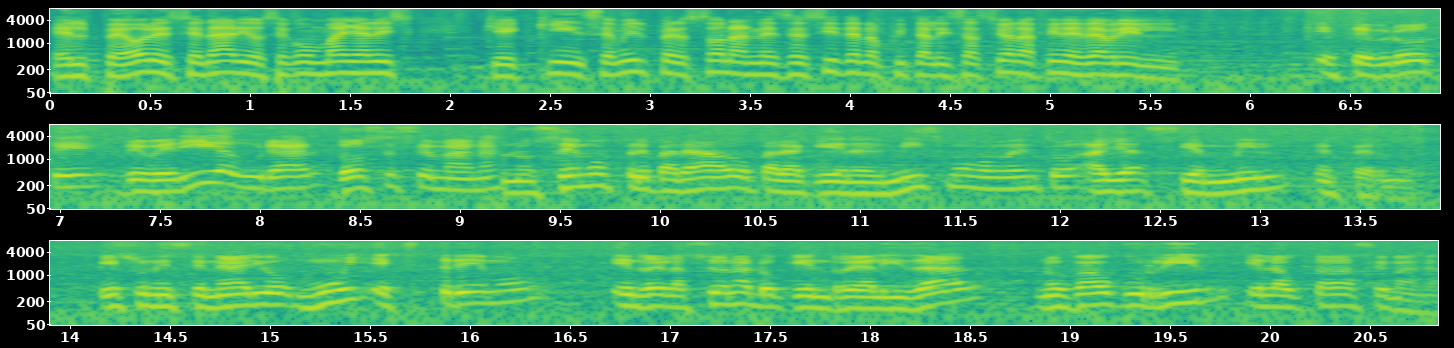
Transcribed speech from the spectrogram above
El peor escenario, según Mañalich, que 15.000 personas necesiten hospitalización a fines de abril. Este brote debería durar 12 semanas. Nos hemos preparado para que en el mismo momento haya 100.000 enfermos. Es un escenario muy extremo en relación a lo que en realidad nos va a ocurrir en la octava semana.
